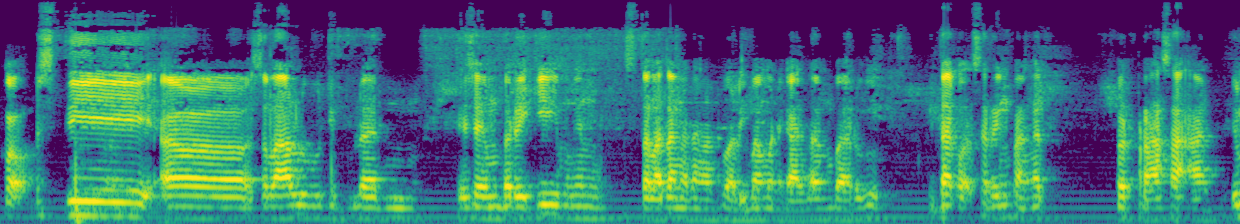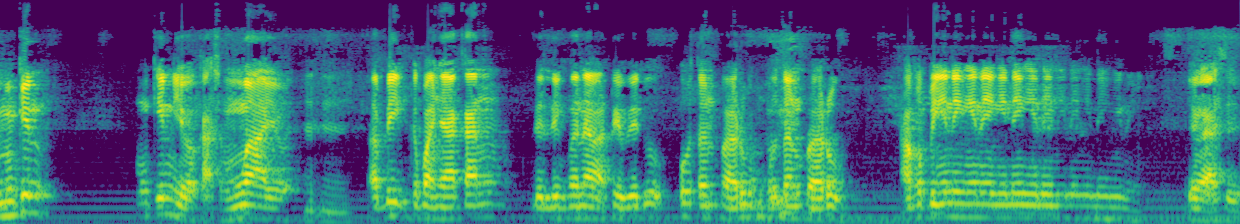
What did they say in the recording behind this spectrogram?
Kok mesti eh, selalu di bulan Desember ini mungkin setelah tanggal-tanggal 25 mendekati tahun baru kita kok sering banget berperasaan. Ya mungkin mungkin yo gak semua yo. Tapi kebanyakan di lingkungan awak dhewe itu oh tahun baru, oh tahun baru. Aku pengen ini ini ini ini ini ini ini. Ya nggak sih?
